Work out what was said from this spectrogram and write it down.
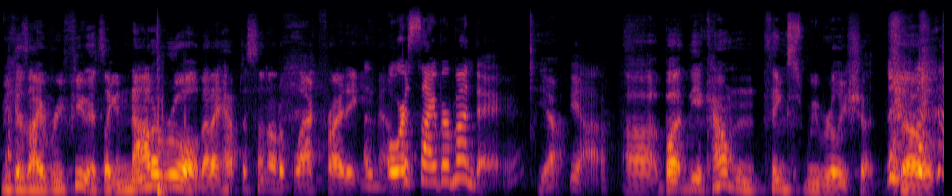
because I refuse. It's like not a rule that I have to send out a Black Friday email. or Cyber Monday. yeah, Yeah. uh, but the accountant thinks we really should. So.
